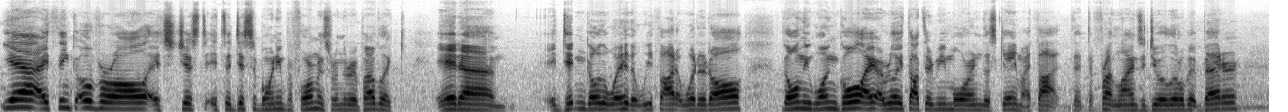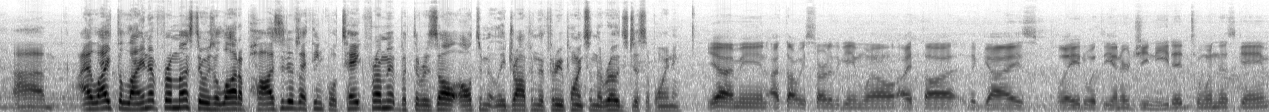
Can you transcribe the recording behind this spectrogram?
Yeah, I think overall it's just it's a disappointing performance from the Republic. It um, it didn't go the way that we thought it would at all. The only one goal, I, I really thought there'd be more in this game. I thought that the front lines would do a little bit better. Um, I like the lineup from us. There was a lot of positives I think we'll take from it, but the result ultimately dropping the three points on the road is disappointing. Yeah, I mean, I thought we started the game well. I thought the guys played with the energy needed to win this game.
